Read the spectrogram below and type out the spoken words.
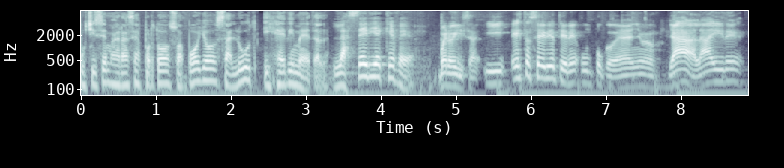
Muchísimas gracias por todo su apoyo, salud y heavy metal. La serie que ver. Bueno, Isa, y esta serie tiene un poco de años ya al aire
